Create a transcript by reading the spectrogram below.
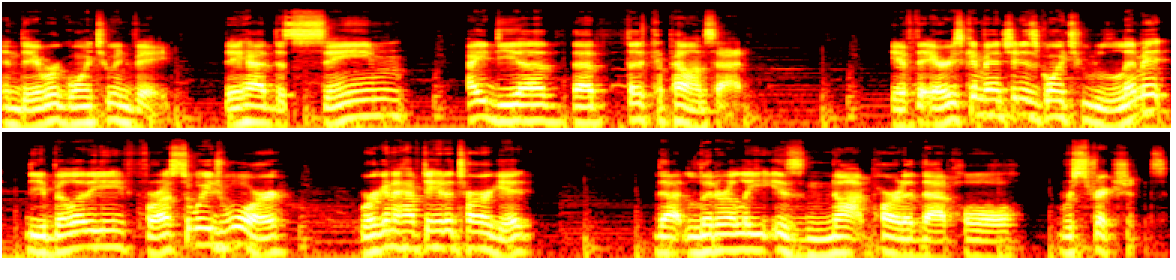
and they were going to invade. They had the same idea that the Capellans had. If the Ares Convention is going to limit the ability for us to wage war, we're going to have to hit a target that literally is not part of that whole restrictions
